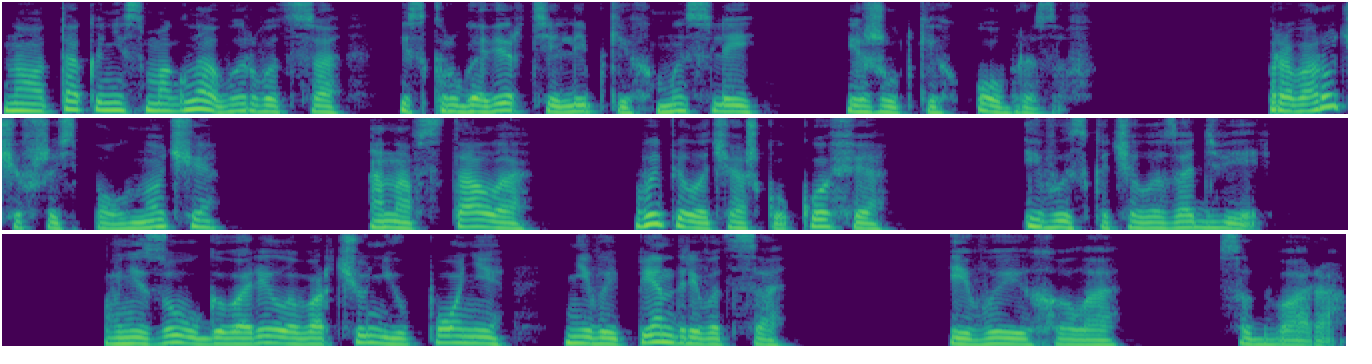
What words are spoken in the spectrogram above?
но так и не смогла вырваться из круговерти липких мыслей и жутких образов. Проворочившись полночи, она встала, выпила чашку кофе и выскочила за дверь. Внизу уговорила ворчунью пони не выпендриваться и выехала со двора.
